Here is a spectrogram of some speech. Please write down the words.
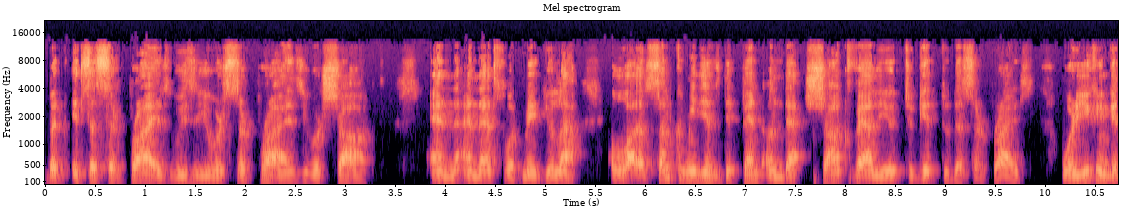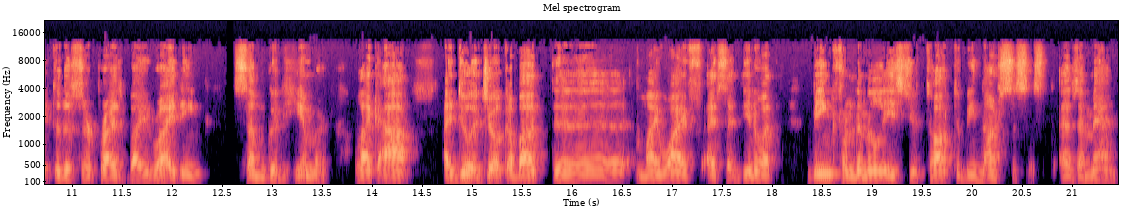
but it's a surprise. We, you were surprised, you were shocked. And, and that's what made you laugh. A lot, some comedians depend on that shock value to get to the surprise, where you can get to the surprise by writing some good humor like uh, I do a joke about uh, my wife. I said, you know what? Being from the Middle East, you're taught to be narcissist as a man.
